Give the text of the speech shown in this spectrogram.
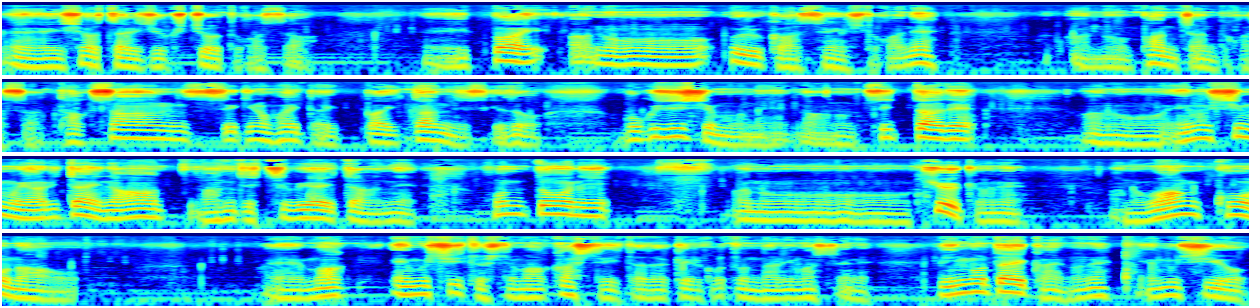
えー、石渡塾長とかさ、えー、いっぱい、あのー、ウルカ選手とかね、あのパンちゃんとかさたくさん素敵なファイターいっぱいいたんですけど僕自身もねあのツイッターであの MC もやりたいななんてつぶやいたらね本当にあのー、急遽ねあのワンコーナーを、えーま、MC として任せていただけることになりましてねビンゴ大会のね MC を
